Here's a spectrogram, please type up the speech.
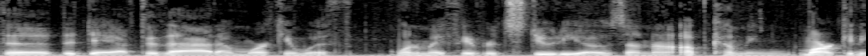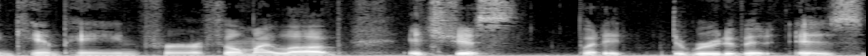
The the day after that I'm working with one of my favorite studios on an upcoming marketing campaign for a film I love. It's just but it the root of it is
